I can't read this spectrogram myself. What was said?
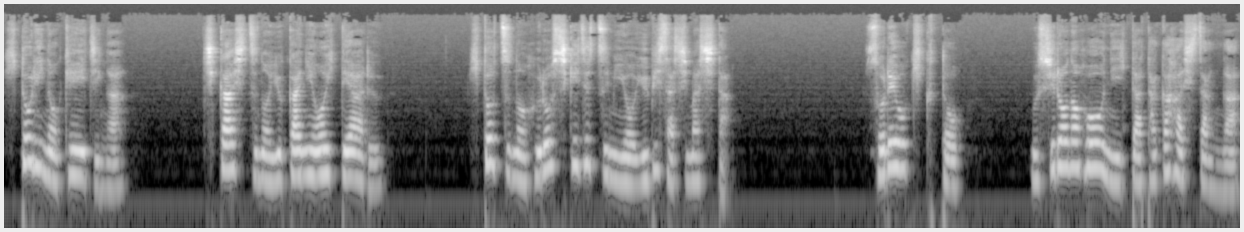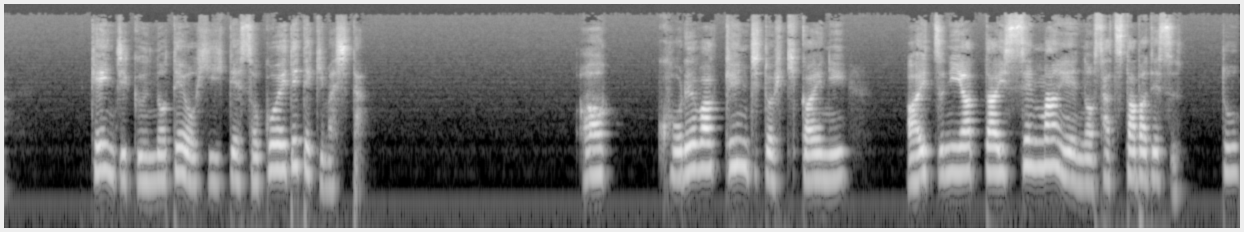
一人の刑事が地下室の床に置いてある一つの風呂敷包みを指さしました。それを聞くと、後ろの方にいた高橋さんが、ケンジ君の手を引いてそこへ出てきました。あ、これはケンジと引き換えに、あいつにやった一千万円の札束です、と、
